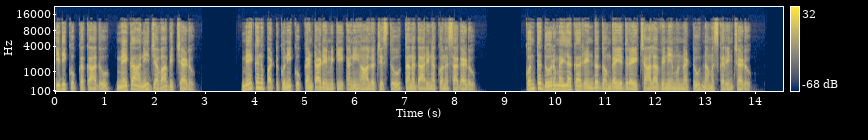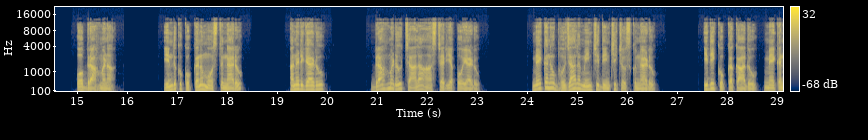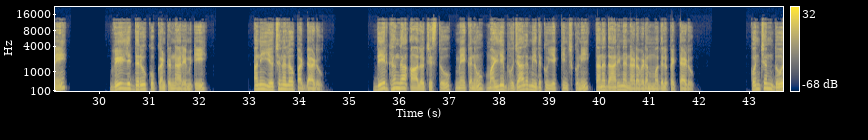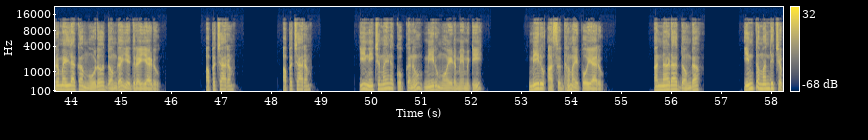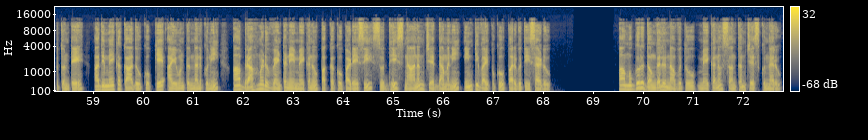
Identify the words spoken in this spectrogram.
ఇది కుక్క కాదు మేక అని జవాబిచ్చాడు. మేకను పట్టుకుని కుక్కంటాడేమిటి అని ఆలోచిస్తూ తన దారిన కొనసాగాడు. కొంత దూరమెళ్ళాక రెండో దొంగ ఎదురై చాలా వినయమున్నట్టు నమస్కరించాడు. ఓ బ్రాహ్మణ! ఎందుకు కుక్కను మోస్తున్నారు? అనడిగాడు. బ్రాహ్మడు చాలా ఆశ్చర్యపోయాడు. మేకను భుజాల మించి దించి చూసుకున్నాడు. ఇది కుక్క కాదు మేకనే. వీళ్ళిద్దరూ కుక్కంటున్నారేమిటి? అని యోచనలో పడ్డాడు. దీర్ఘంగా ఆలోచిస్తూ మేకను మళ్ళీ భుజాల మీదకు ఎక్కించుకుని తన దారిన నడవడం మొదలుపెట్టాడు. కొంచెం దూరమెళ్ళాక మూడో దొంగ ఎదురయ్యాడు. అపచారం. అపచారం. ఈ నీచమైన కుక్కను మీరు మోయడమేమిటి? మీరు అశుద్ధం అయిపోయారు అన్నాడా దొంగ. ఇంతమంది చెబుతుంటే అది మేక కాదు కుక్కే అయి ఉంటుందనుకుని ఆ బ్రాహ్మడు వెంటనే మేకను పక్కకు పడేసి శుద్ధి స్నానం చేద్దామని ఇంటివైపుకు పరుగుతీశాడు ఆ ముగ్గురు దొంగలు నవ్వుతూ మేకను సొంతం చేసుకున్నారు.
